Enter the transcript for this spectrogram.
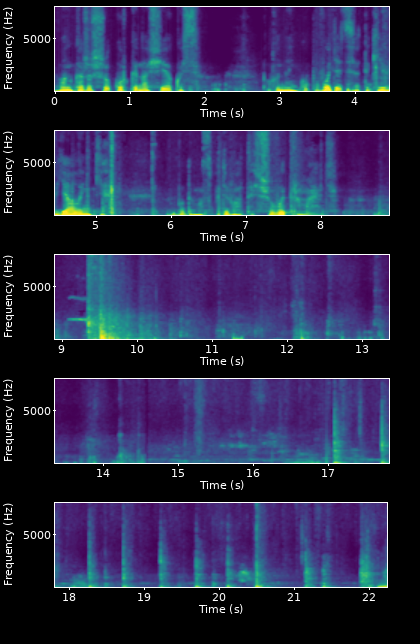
Іван каже, що курки наші якось поганенько поводяться, такі в'яленькі. Будемо сподіватися, що витримають. Не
